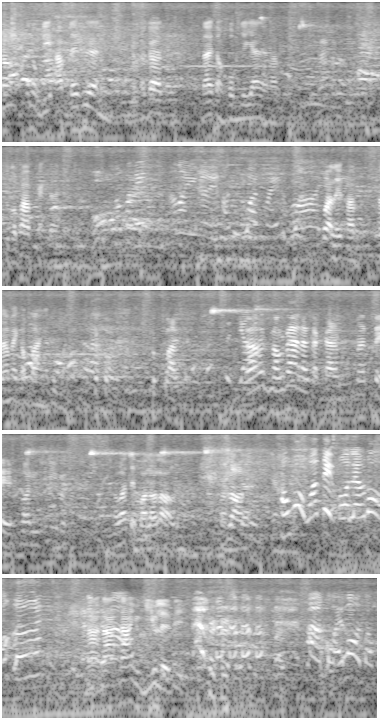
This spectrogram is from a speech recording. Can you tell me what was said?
ก็สนุกดีครับได้เพื่อน แล้วก็ได้สังคมเยอะแยะเลยครับ สุขภาพแข็งแรงเขามาเล่นอะไรยังไงคะทุกวันไหมหรือว่ากวันเลยครับถ้าไม่กลับบ้านกันทุกวัน ทุกวันเลยสุดยอแล้วดน้องได้อะไรจากการมาเตะบอลที่นี่ไหมเพราะว่าเตะบอลแล้วหล่อขึ้นครับหล่อเขาบอกว่าเตะบอลแล้วหล่อขึ้นหน้าหน้าหน้าอยู่นี้อยู่เลยพี่ ค่ะขอให้หล่อต่อไป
